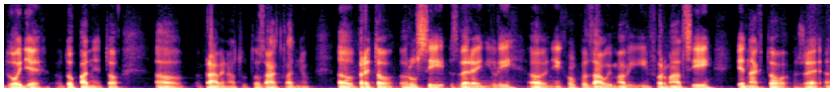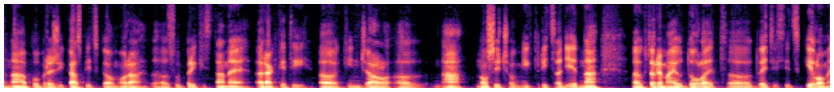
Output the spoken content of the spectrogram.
dôjde, dopadne to e, práve na túto základňu. Preto Rusi zverejnili niekoľko zaujímavých informácií. Jednak to, že na pobreží Kaspického mora sú prichystané rakety Kinjal na nosičoch MiG-31, ktoré majú dolet 2000 km.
